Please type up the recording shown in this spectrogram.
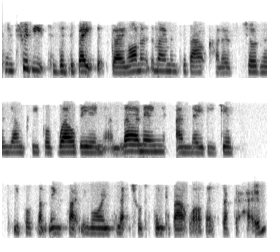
contribute to the debate that's going on at the moment about kind of children and young people's well-being and learning, and maybe give people something slightly more intellectual to think about while they're stuck at home.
